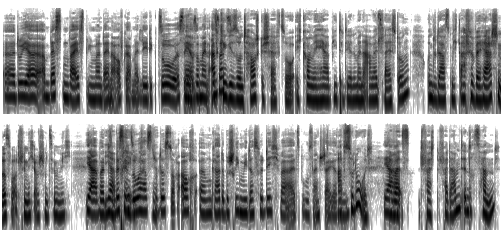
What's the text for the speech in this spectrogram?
äh, du ja am besten weißt, wie man deine Aufgaben erledigt. So ist ja, eher so mein Ansatz. Das klingt wie so ein Tauschgeschäft. So, ich komme her, biete dir meine Arbeitsleistung und du darfst mich dafür beherrschen. Das Wort finde ich auch schon ziemlich. Ja, aber ja, ein bisschen prägend, so hast ja. du das doch auch ähm, gerade beschrieben, wie das für dich war als Berufseinsteigerin. Absolut. Ja. Aber es ist verdammt interessant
